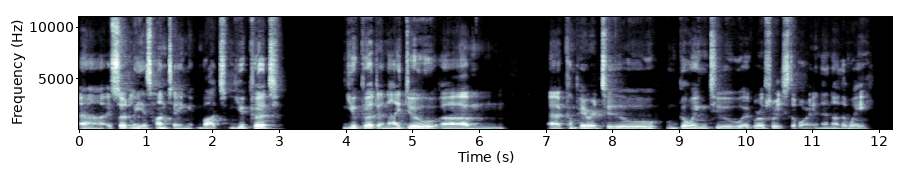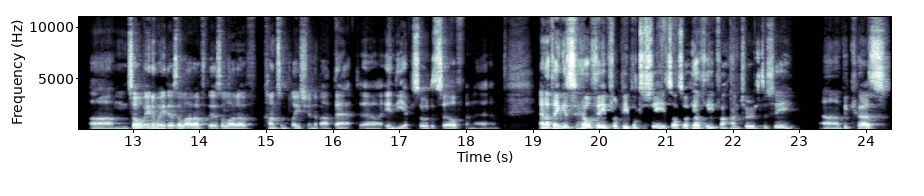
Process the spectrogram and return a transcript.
Uh, it certainly is hunting but you could you could and i do um, uh, compare it to going to a grocery store in another way. Um, so anyway, there's a lot of there's a lot of contemplation about that uh, in the episode itself, and uh, and I think it's healthy for people to see. It's also healthy for hunters to see uh, because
